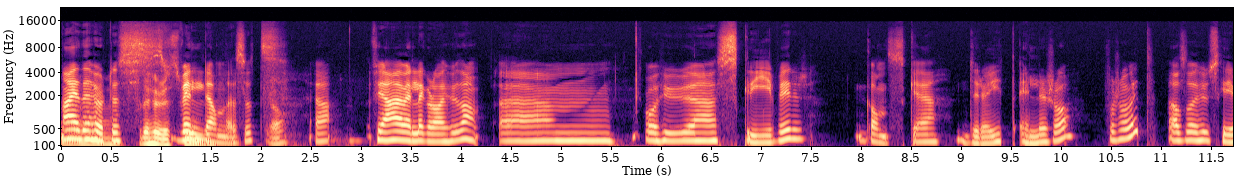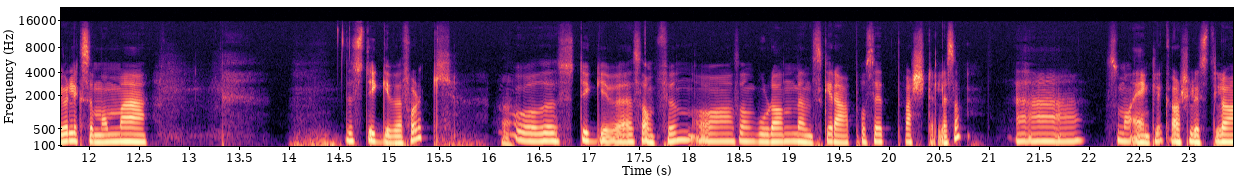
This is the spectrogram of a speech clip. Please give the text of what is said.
Nei, det Eh, hørtes, det veldig annerledes ut. Ja. For jeg er veldig glad i hun da. Um, og hun eh, skriver ganske drøyt ellers òg, for så vidt. Altså, hun skriver liksom om uh, det stygge ved folk. Ja. Og det stygge ved samfunn, og sånn hvordan mennesker er på sitt verste, liksom. Uh, som man egentlig ikke har så lyst til å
